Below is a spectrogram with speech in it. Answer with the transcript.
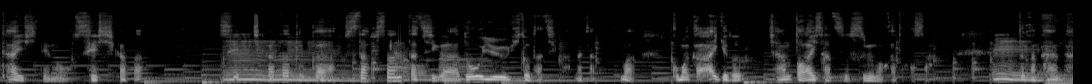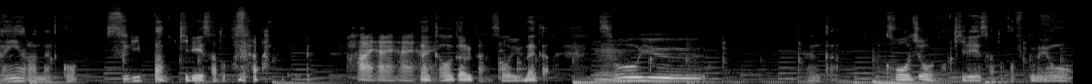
対しての接し方？接し方とかうん。スタッフさんたちがどういう人たちがなんかまあ細かいけどちゃんと挨拶するのかとかさ、うん。とかななんやろなんかこうスリッパの綺麗さとかさ。はいはいはいはい。なんかわかるかな？そういうなんか、うん、そういうなんか工場の綺麗さとか含めをも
